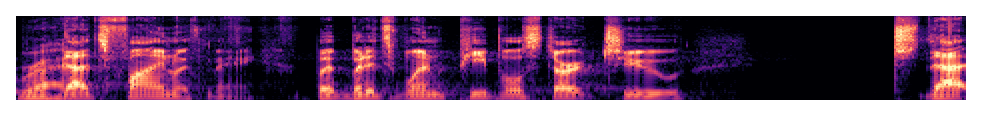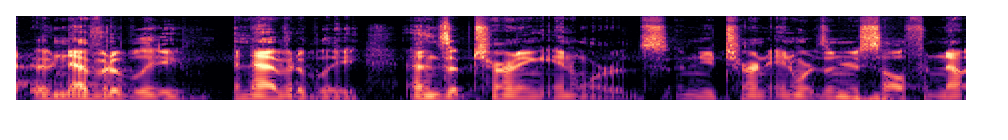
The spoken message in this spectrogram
Right. That's fine with me. But but it's when people start to that inevitably inevitably ends up turning inwards and you turn inwards on Mm-hmm. yourself and now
